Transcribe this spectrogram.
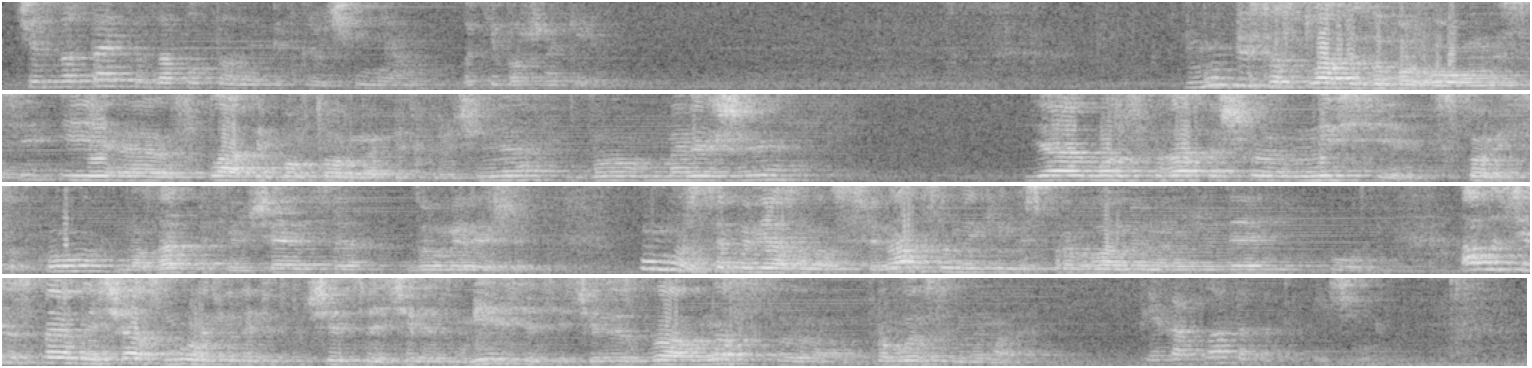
Чи звертаються за повторним підключенням оті боржники? Ну, після сплати заборгованості і е, сплати повторного підключення до мережі, я можу сказати, що не всі 100% назад підключаються до мережі. Ну, може, це пов'язано з фінансовими якимись проблемами у людей. От. Але через певний час можуть вони підключитися і через місяць, і через два. У нас е, проблем з цим немає. Яка плата за підключення?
